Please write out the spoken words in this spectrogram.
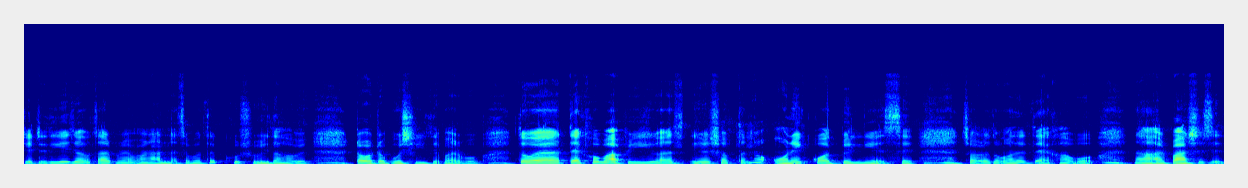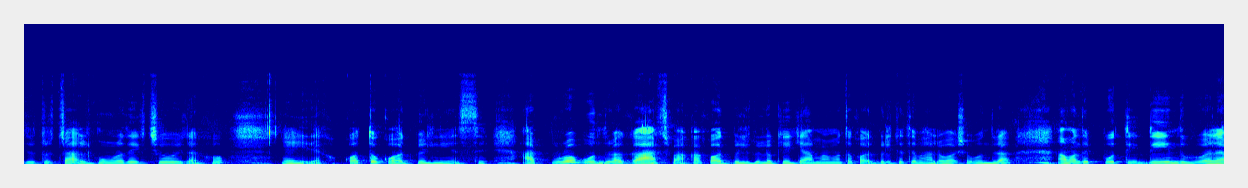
কেটে দিয়ে যাও, তারপরে আমার রান্না চাপাতে খুব সুবিধা হবে। টমাটো বসিয়ে দিতে পারব। তো দেখো বাপি এ সপ্তাহে না অনেক কদবেল নিয়ে এসছে। চলো তোমাদের দেখাবো। আর পাশে যে দুটো চাল কুমড়ো দেখছ, ওই দেখো, এই দেখো, কত কদবেল নিয়ে এসছে। আর পুরো বন্ধুরা গাছ পাকা কদবেলগুলো। কে কে আমার মতো কদবেল খেতে ভালোবাসো বন্ধুরা? আমাদের প্রতিদিন দুপুরবেলা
